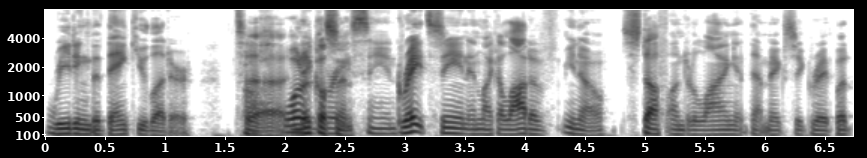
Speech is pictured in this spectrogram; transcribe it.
reading the thank you letter to Oh, Nicholson, great scene. great scene, and like a lot of you know stuff underlying it that makes it great. But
